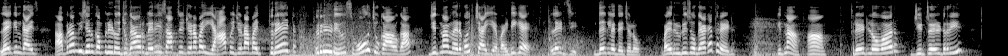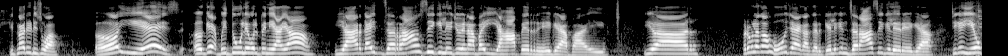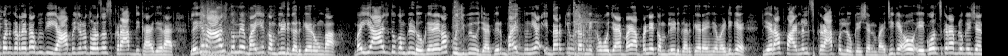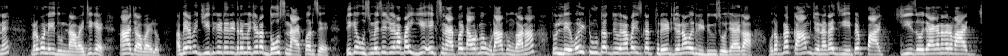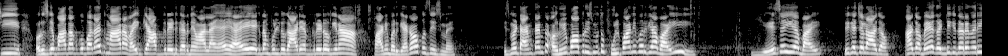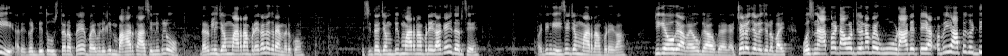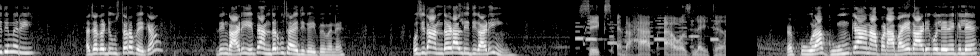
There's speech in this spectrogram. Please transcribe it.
लेकिन गाइज़ अपना मिशन कंप्लीट हो चुका है और मेरे हिसाब से जो ना भाई, यहाँ पे जो ना भाई थ्रेट रिड्यूस हो चुका होगा, जितना मेरे को चाहिए भाई, ठीक है? लेट जी देख लेते चलो। भाई रिड्यूस हो गया क्या थ्रेड कितना? हाँ थ्रेड लोवर जी ट्रेडरी कितना रिड्यूस हुआ? ओ यस ओके भाई, दो लेवल पे नहीं आया। यार गाइज़ जरा से के लिए जो है ना भाई, यहाँ पे रह गया भाई। यार, मेरे को लगा हो जाएगा करके, लेकिन जरा से के लिए रह गया। ठीक है, ये ओपन कर लेता हूँ, क्योंकि यहाँ पे जो ना थोड़ा सा स्क्रैप दिखाई दे रहा है। लेकिन आज तो मैं भाई ये कंप्लीट करके रहूँगा। भाई ये आज तो कंप्लीट होके रहेगा कुछ भी हो जाए। फिर भाई दुनिया इधर की उधर निकल हो जाए। भाई अपने कंप्लीट करके रहेंगे भाई ठीक है? ये रहा फाइनल स्क्रैप लोकेशन भाई ठीक है? ओ एक और स्क्रैप लोकेशन है। मेरे को नहीं ढूंढना भाई ठीक है? आ जाओ भाई लोग अभी अभी जीत के टेरिटर में जो ना दो स्नाइपर्स है ठीक है? उसमें से जो है ना भाई ये एक स्नाइपर टावर में उड़ा दूँगा ना तो लेवल टू तक जो है ना भाई इसका थ्रेड जो है ना वो रिड्यूस हो जाएगा। और अपना काम जो है ना ये पे पाँच चीज़ हो जाएगा ना मेरा बाची और उसके बाद आपको पता है तुम्हारा भाई क्या अपग्रेड करने वाला है, एकदम फुल गाड़ी अपग्रेड होगी ना। भर गया क्या वापस से इसमें? इसमें टाइम टाइम पे अरे बाप रे, इसमें तो फुल पानी भर गया भाई। ये सही है भाई। ठीक है, चलो आ जाओ। आ जाओ भैया, गड्डी किधर है मेरी? अरे गड्डी तो उस तरफ़ है भाई लेकिन बाहर कहाँ से निकलो? डायरेक्टली जंप मारना पड़ेगा लग रहा है मेरे को। सीधा जंप भी मारना पड़ेगा क्या इधर से? आई थिंक यही से जंप मारना पड़ेगा। ठीक है, हो गया भाई, हो गया हो गया चलो चलो चलो भाई। वो स्नैपर टावर जो है ना भाई, वो उड़ा देते हैं। अभी यहाँ पे गड्डी थी मेरी। अच्छा गड्डी उस तरफ़ है क्या? दिन गाड़ी यहीं पे अंदर घुसाई थी कहीं पे मैंने। वो सीधा अंदर डाल दी थी गाड़ी। Six and a half hours later. पूरा घूम के आना पड़ा भाई गाड़ी को लेने के लिए।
